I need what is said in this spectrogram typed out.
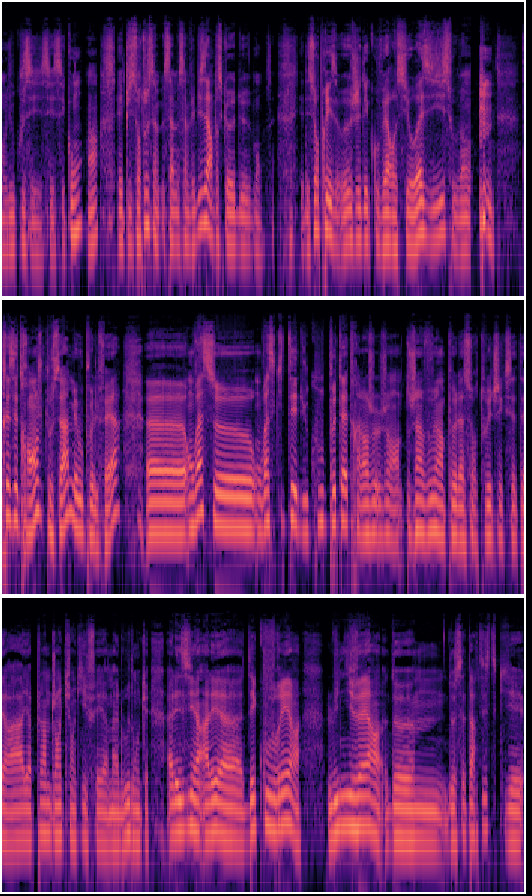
donc du coup c'est con, hein. Et puis surtout ça, ça, ça me fait bizarre parce que de, bon, il y a des surprises. J'ai découvert aussi Oasis, ou bon, très étrange tout ça, mais vous pouvez le faire. Euh, on va se on va se quitter du coup peut-être. Alors j'avoue un peu là sur Twitch, etc. Il y a plein de gens qui ont kiffé Amalou, donc allez-y, hein, allez euh, découvrir l'univers de de cet artiste qui est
